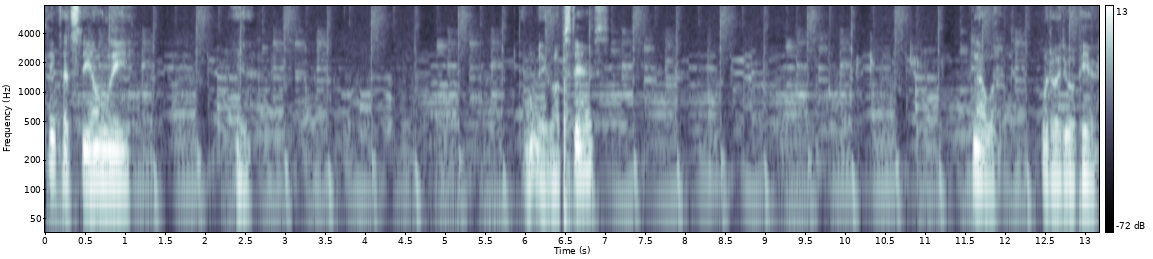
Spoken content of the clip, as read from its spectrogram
I think that's the only. Yeah. They want me to go upstairs? Now what? What do I do up here?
